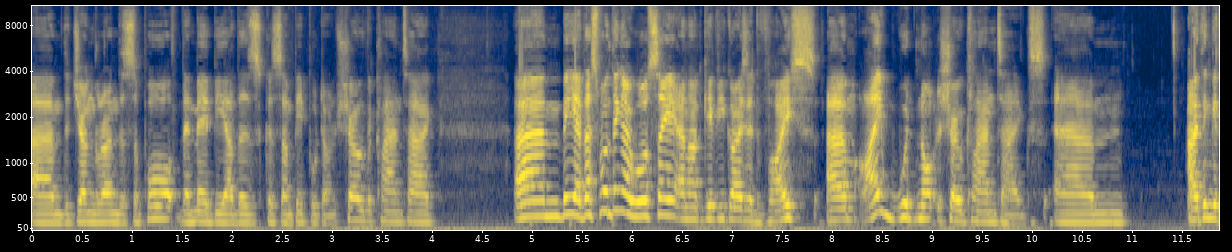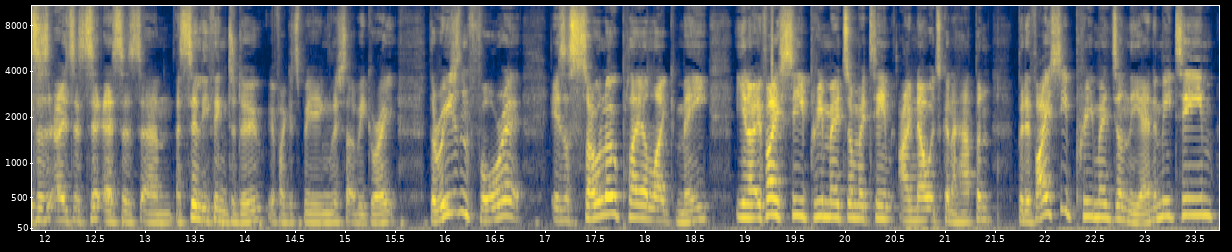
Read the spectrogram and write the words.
um, the jungler and the support. There may be others because some people don't show the clan tag. Um, but yeah, that's one thing I will say, and I'd give you guys advice. Um, I would not show clan tags. Um, I think it's a, it's, a, it's a, um, a, silly thing to do. If I could speak English, that would be great. The reason for it is a solo player like me. You know, if I see pre-mades on my team, I know it's going to happen. But if I see pre-mades on the enemy team,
